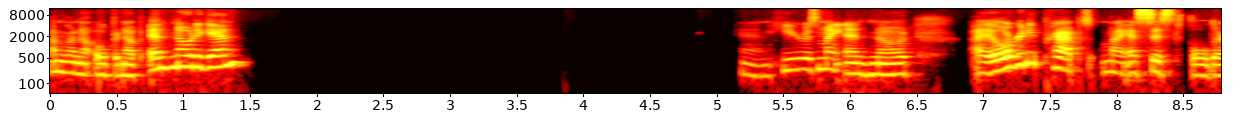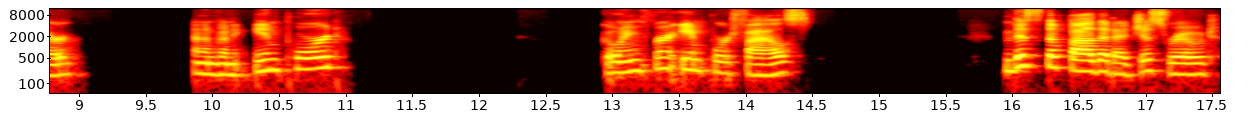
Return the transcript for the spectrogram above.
I'm going to open up EndNote again. And here is my EndNote. I already prepped my ASySD folder and I'm going to import, going for import files. This is the file that I just wrote.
